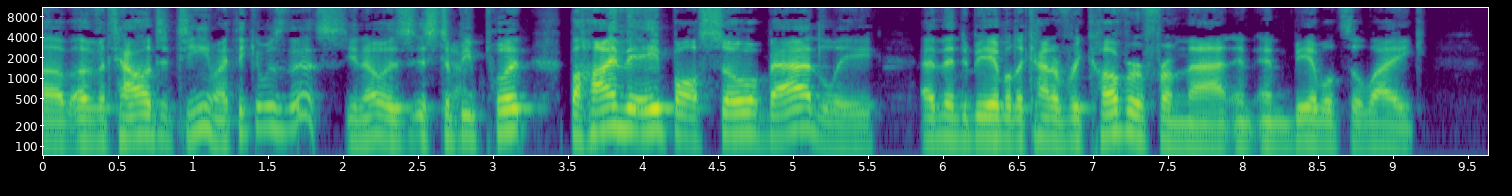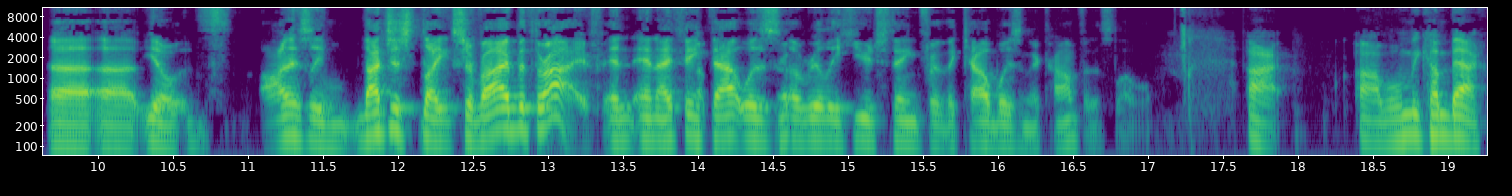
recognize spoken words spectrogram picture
of, of a talented team, I think it was this. You know, is is to yeah. be put behind the eight ball so badly, and then to be able to kind of recover from that and and be able to like, uh, uh you know, honestly, not just like survive but thrive. And and I think that was a really huge thing for the Cowboys and their confidence level. All right. Uh, when we come back,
